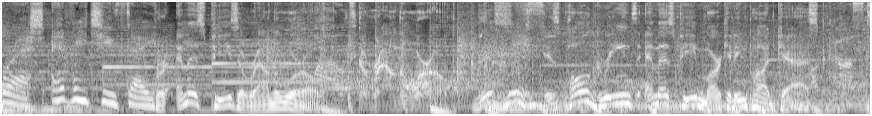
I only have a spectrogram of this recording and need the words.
Fresh every Tuesday for MSPs around the world. Around the world. This, This. is Paul Green's MSP Marketing Podcast. podcast.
